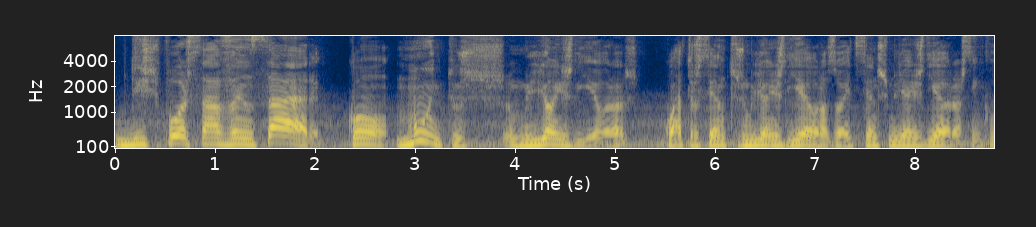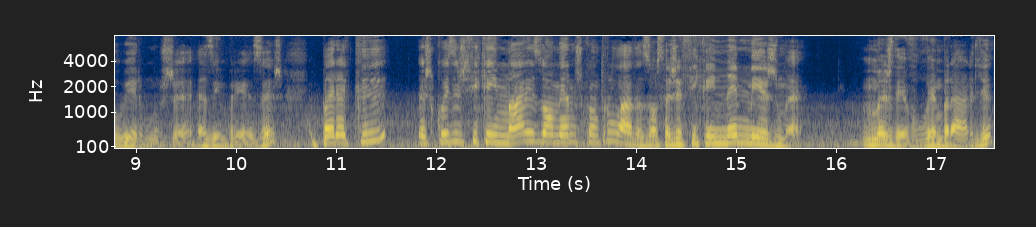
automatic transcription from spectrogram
dispôs-se a avançar com muitos milhões de euros, 400 milhões de euros ou 800 milhões de euros, se incluirmos eh, as empresas, para que as coisas fiquem mais ou menos controladas, ou seja, fiquem na mesma. Mas devo lembrar-lhe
